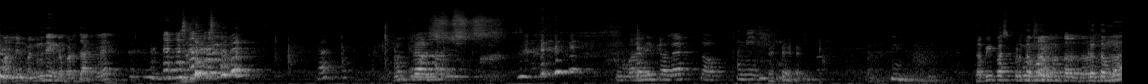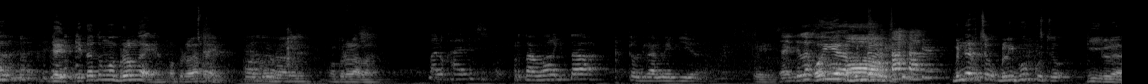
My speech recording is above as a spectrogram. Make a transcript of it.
Masih mending dapat jaket. Terus kembali ke laptop. Amin. tapi pas pertama ketemu dan kita tuh ngobrol nggak ya ngobrol apa ya Ngobrol. ngobrol apa Makhluk halus. Pertama kita ke Gramedia. Yang jelas. oh iya ngomong. bener bener cuk beli buku cuk gila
